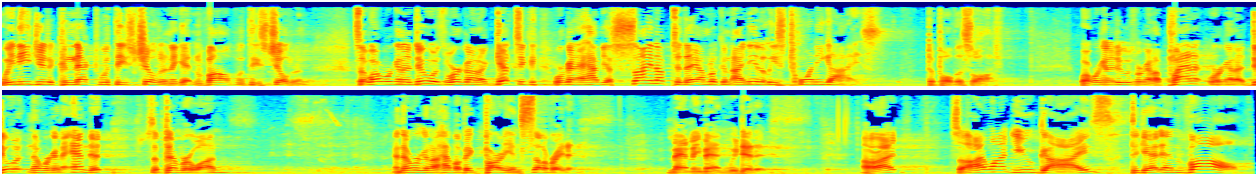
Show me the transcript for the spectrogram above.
We need you to connect with these children and get involved with these children. So what we're going to do is we're going to get to, we're going to have you sign up today. I'm looking, I need at least 20 guys to pull this off. What we're going to do is we're going to plan it, we're going to do it, and then we're going to end it September 1. And then we're going to have a big party and celebrate it. Manly men, we did it. All right? So I want you guys to get involved.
